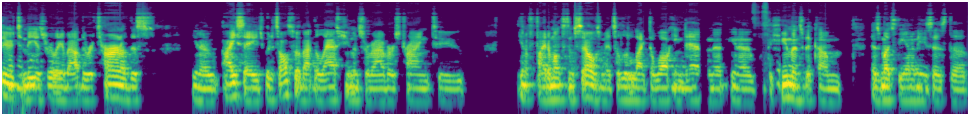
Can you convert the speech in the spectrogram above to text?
2 mm-hmm. to me is really about the return of this, you know, ice age, but it's also about the last human survivors trying to, you know, fight amongst themselves. I mean, it's a little like The Walking mm-hmm. Dead, and that you know the humans become as much the enemies as the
